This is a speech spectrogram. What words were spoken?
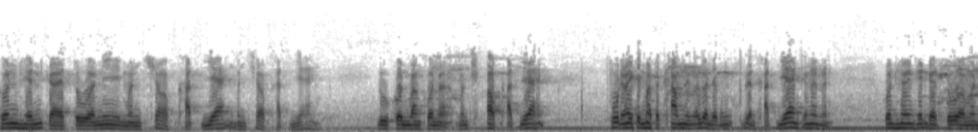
คนเห็นแก่ตัวนี่มันชอบขัดแย้ง มันชอบขัดแย้ง ดูคนบางคนอะ มันชอบขัดแย้ง พูดอะไรขึ้นมาสักคำหนึ่งแล้วเรื่องแต่เป็นเรื่องขัดแย้งทั้งนั้นนะคนเห็นเห็นกับตัวมัน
